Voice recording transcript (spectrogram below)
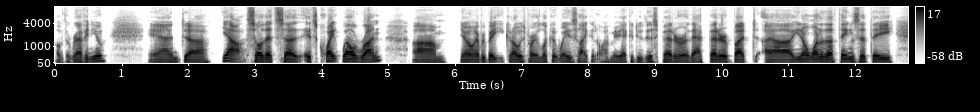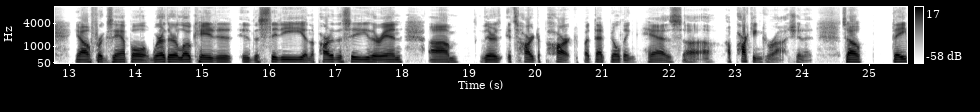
of the revenue, and uh, yeah, so that's uh, it's quite well run. Um, you know, everybody, you could always probably look at ways I could, oh, maybe I could do this better or that better. But, uh, you know, one of the things that they, you know, for example, where they're located in the city and the part of the city they're in, um, there's, it's hard to park, but that building has uh, a parking garage in it. So they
